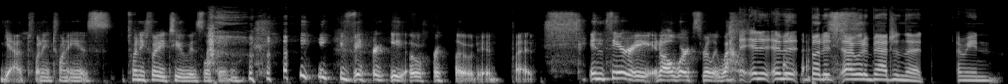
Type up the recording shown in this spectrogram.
yeah, 2020 is 2022 is looking very overloaded, but in theory, it all works really well. and, it, and it, but it, I would imagine that I mean,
